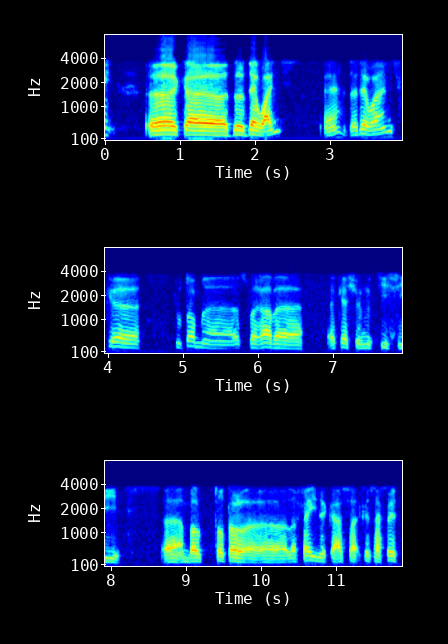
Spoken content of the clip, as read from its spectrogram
eh, que de 10 anys, eh? de 10 anys que tothom eh, esperava aquesta notícia eh, amb el, tota eh, la feina que, ha, que s'ha fet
